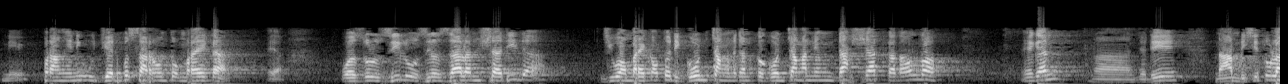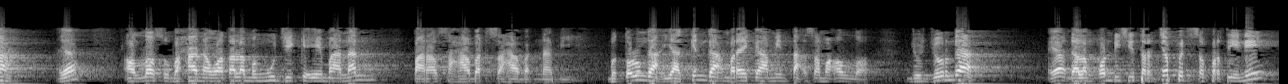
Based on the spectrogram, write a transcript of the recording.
Ini perang ini ujian besar untuk mereka, ya. Wazulzilu zilzalan syadida. Jiwa mereka itu digoncang dengan kegoncangan yang dahsyat kata Allah. Ya kan? Nah, jadi nah di situlah ya Allah Subhanahu wa taala menguji keimanan para sahabat-sahabat Nabi. Betul nggak? Yakin nggak mereka minta sama Allah? Jujur nggak? Ya, dalam kondisi terjepit seperti ini,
